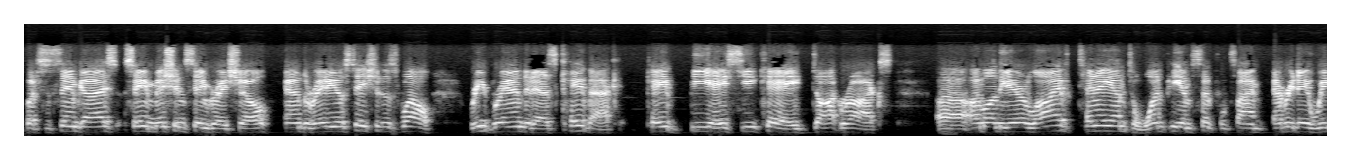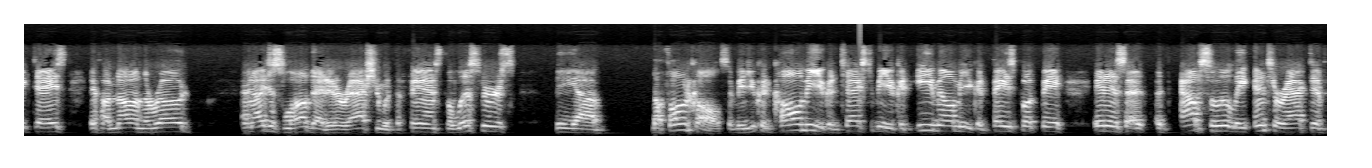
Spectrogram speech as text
but it's the same guys, same mission, same great show, and the radio station as well, rebranded as KBACK, K B A C K dot rocks. Uh, I'm on the air live 10 a.m. to 1 p.m. Central Time every day, weekdays, if I'm not on the road. And I just love that interaction with the fans, the listeners, the uh, the phone calls. I mean, you can call me, you can text me, you can email me, you can Facebook me. It is an absolutely interactive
